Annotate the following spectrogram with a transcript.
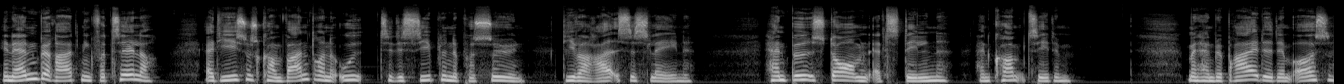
En anden beretning fortæller, at Jesus kom vandrende ud til disciplene på søen. De var redselslagende. Han bød stormen at stilne. Han kom til dem. Men han bebrejdede dem også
